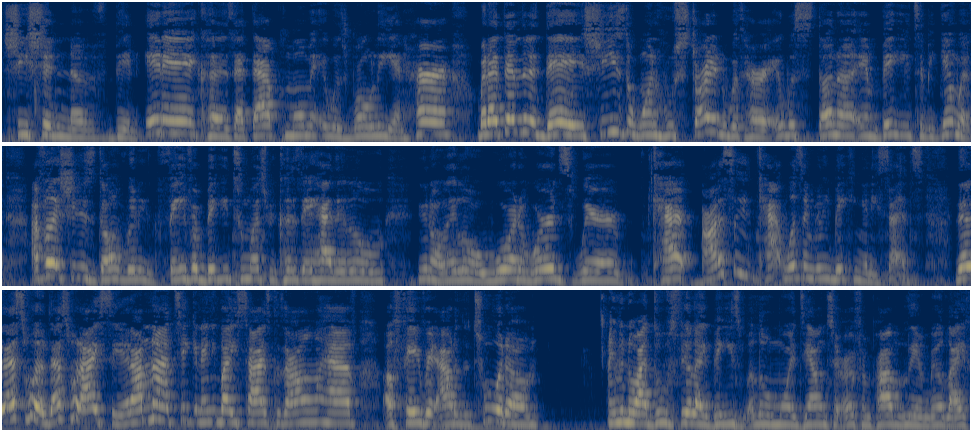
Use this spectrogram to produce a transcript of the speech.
she shouldn't have been in it because at that moment it was Roly and her. But at the end of the day, she's the one who started with her. It was Stunna and Biggie to begin with. I feel like she just don't really favor Biggie too much because they had their little, you know, their little war of words where Cat, honestly, Cat wasn't really making any sense. That's what that's what I see, and I'm not taking anybody's sides because I don't have a favorite out of the two of them even though I do feel like Biggie's a little more down to earth and probably in real life,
